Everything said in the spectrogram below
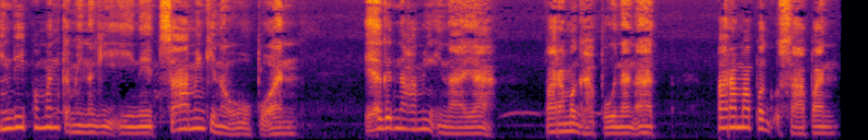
Hindi pa man kami nagiinit sa aming kinauupuan, e agad na kaming inaya para maghapunan at para mapag-usapan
